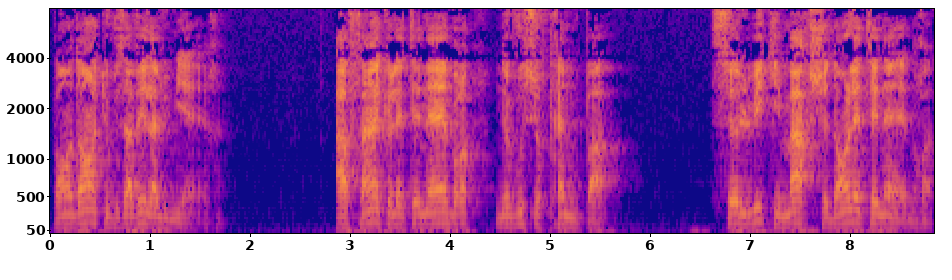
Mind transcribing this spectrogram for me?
pendant que vous avez la lumière, afin que les ténèbres ne vous surprennent pas. Celui qui marche dans les ténèbres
